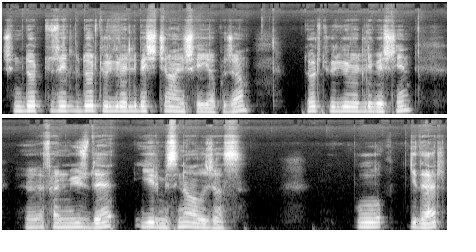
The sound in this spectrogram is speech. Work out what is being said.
Şimdi 454,55 için aynı şeyi yapacağım. 4,55'in e, efendim %20'sini alacağız. Bu gider.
